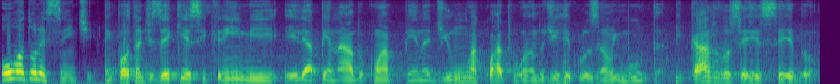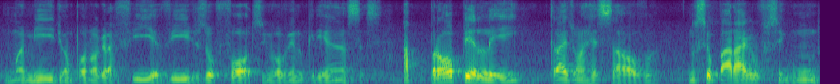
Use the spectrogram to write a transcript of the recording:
ou adolescente. É importante dizer que esse crime ele é apenado com a pena de 1 a 4 anos de reclusão e multa. E caso você receba uma mídia, uma pornografia, vídeos ou fotos envolvendo crianças, a própria lei traz uma ressalva no seu parágrafo 2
